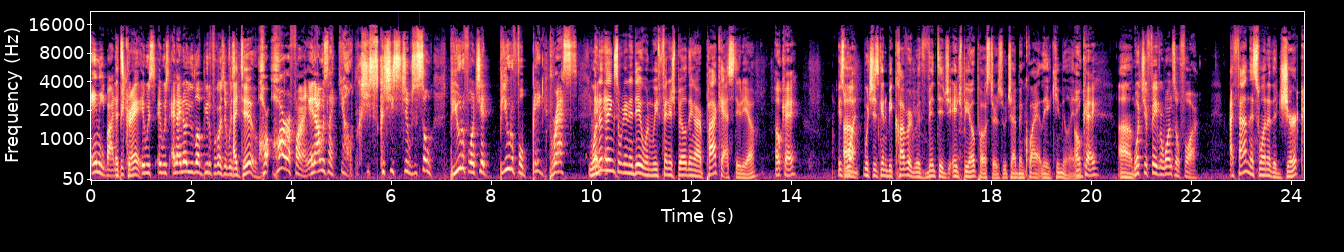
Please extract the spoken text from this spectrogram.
anybody. It's great. It was it was, and I know you love Beautiful Girls. It was I do. hor- horrifying, and I was like, yo, look, she's because she's she was so beautiful, and she had beautiful big breasts. One and, of the things we're going to do when we finish building our podcast studio, okay, is um, what which is going to be covered with vintage HBO posters, which I've been quietly accumulating. okay. Um, What's your favorite one so far? I found this one of the Jerk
